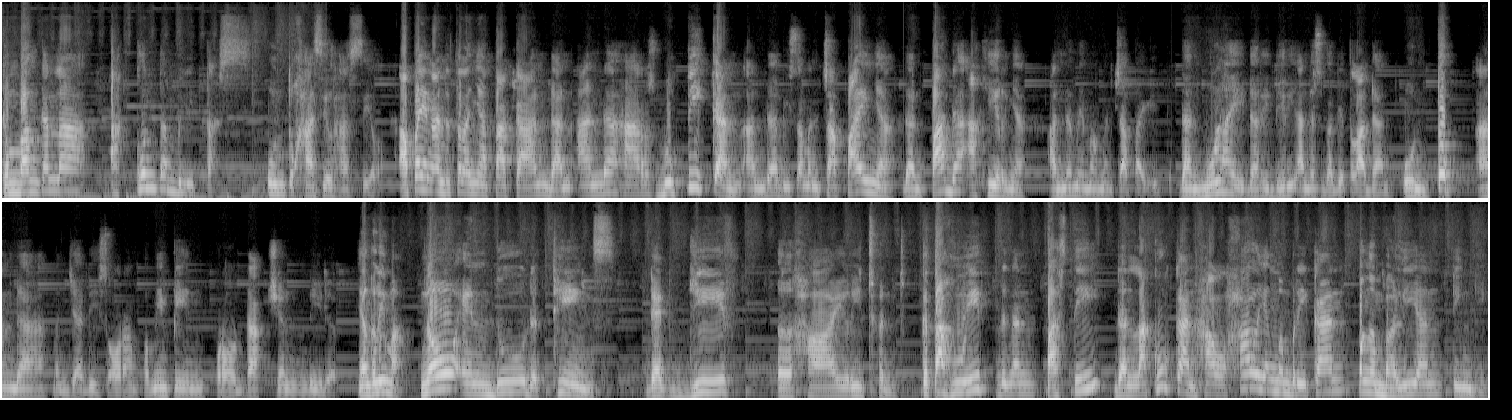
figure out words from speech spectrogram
Kembangkanlah akuntabilitas untuk hasil-hasil. Apa yang Anda telah nyatakan dan Anda harus buktikan Anda bisa mencapainya dan pada akhirnya Anda memang mencapai itu. Dan mulai dari diri Anda sebagai teladan untuk anda menjadi seorang pemimpin production leader. Yang kelima, know and do the things that give a high return. Ketahui dengan pasti dan lakukan hal-hal yang memberikan pengembalian tinggi.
